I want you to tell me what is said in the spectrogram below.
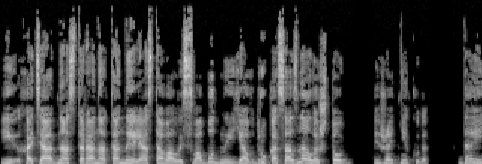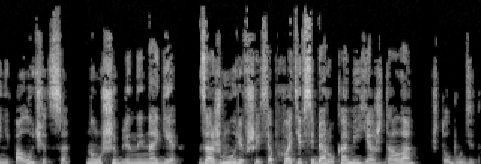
И хотя одна сторона тоннеля оставалась свободной, я вдруг осознала, что бежать некуда. Да и не получится на ушибленной ноге. Зажмурившись, обхватив себя руками, я ждала, что будет.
